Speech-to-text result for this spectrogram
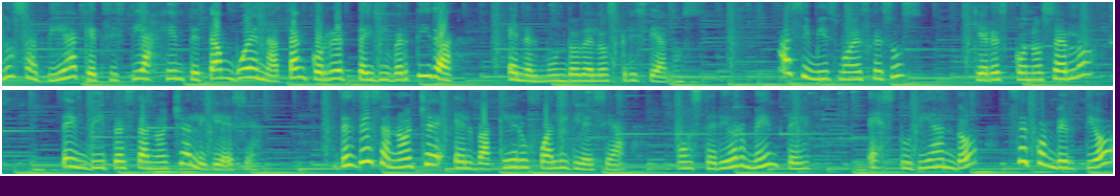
no sabía que existía gente tan buena, tan correcta y divertida en el mundo de los cristianos. Asimismo es Jesús. ¿Quieres conocerlo? Te invito esta noche a la iglesia. Desde esa noche el vaquero fue a la iglesia. Posteriormente, estudiando, se convirtió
